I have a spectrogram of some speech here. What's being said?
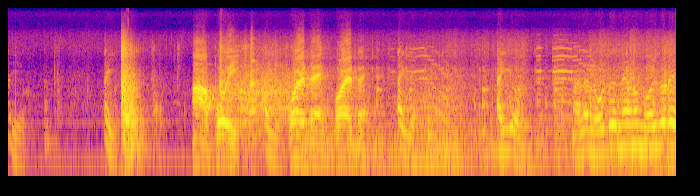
അയ്യോ അയ്യോ ആ പോയി. പോയട്ടെ പോയട്ടെ. അയ്യോ അയ്യോ. നല്ല നോട്ട് തന്നെയാണ് നോയിക്കൂടെ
